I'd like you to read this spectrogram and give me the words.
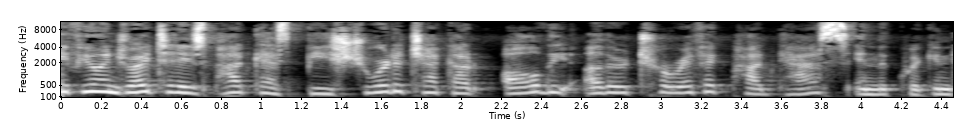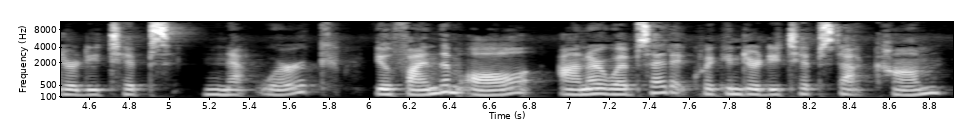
If you enjoyed today's podcast, be sure to check out all the other terrific podcasts in the Quick and Dirty Tips network. You'll find them all on our website at quickanddirtytips.com.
